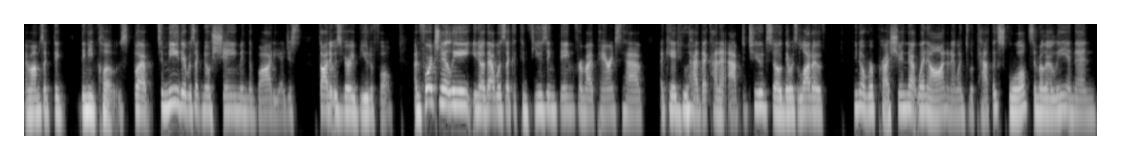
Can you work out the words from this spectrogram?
My mom's like, they, they need clothes. But to me, there was like no shame in the body. I just thought it was very beautiful. Unfortunately, you know, that was like a confusing thing for my parents to have a kid who had that kind of aptitude. So there was a lot of, you know, repression that went on. And I went to a Catholic school similarly. And then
